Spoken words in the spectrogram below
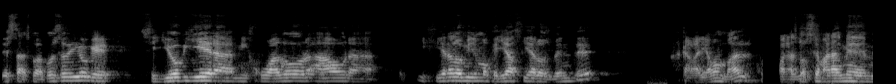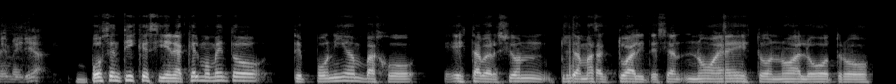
estas cosas. Por eso digo que si yo viera a mi jugador ahora hiciera lo mismo que yo hacía a los 20, acabaríamos mal. A las dos semanas me- me iría. ¿Vos sentís que si en aquel momento te ponían bajo esta versión tuya más actual y te decían no a esto, no a lo otro,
